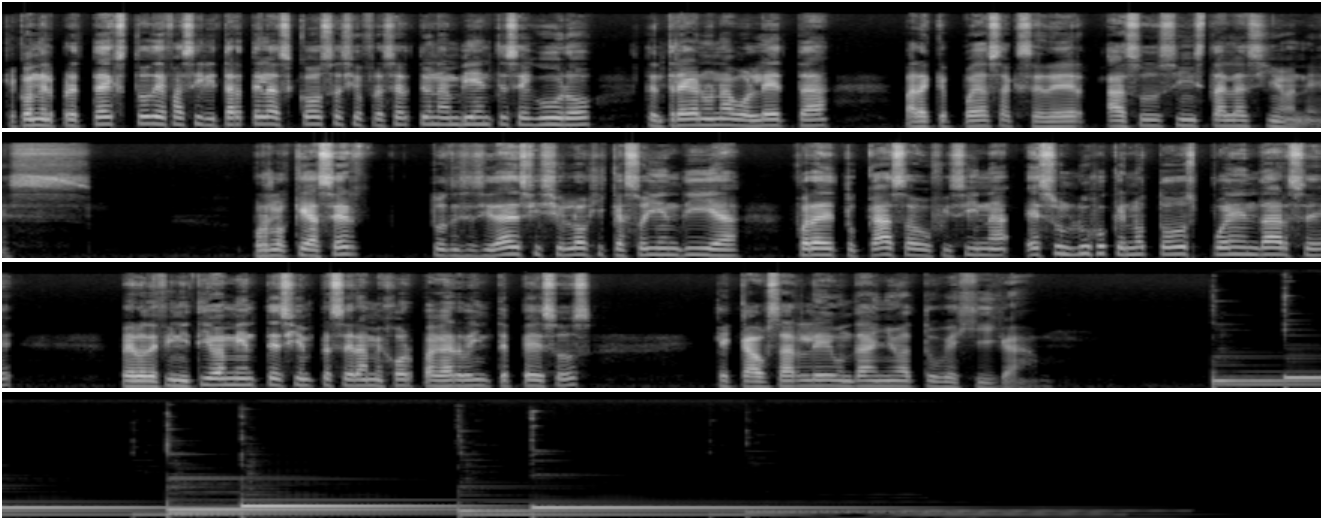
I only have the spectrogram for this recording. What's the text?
que con el pretexto de facilitarte las cosas y ofrecerte un ambiente seguro, te entregan una boleta para que puedas acceder a sus instalaciones. Por lo que hacer tus necesidades fisiológicas hoy en día fuera de tu casa o oficina es un lujo que no todos pueden darse Pero definitivamente siempre será mejor pagar 20 pesos que causarle un daño a tu vejiga.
